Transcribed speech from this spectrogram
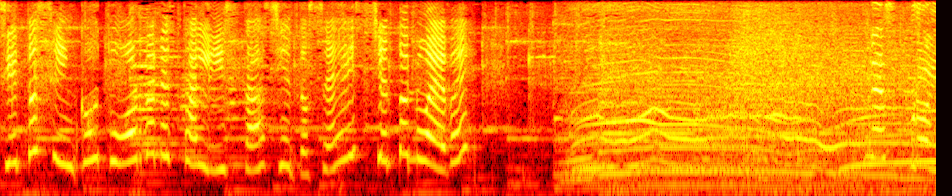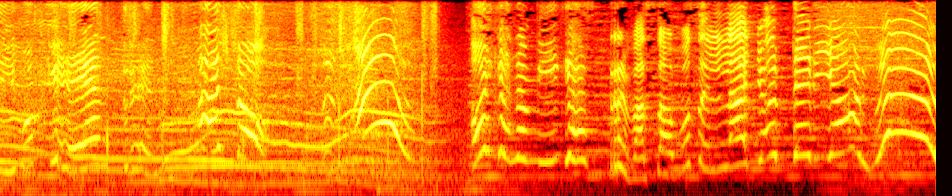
105, tu orden está lista. 106, 109. ¡Les prohíbo que entren! ¡Alto! ¡Ah! Oigan, amigas, rebasamos el año anterior. ¡Ah!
